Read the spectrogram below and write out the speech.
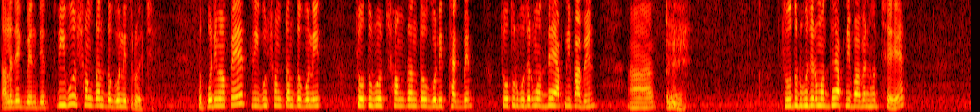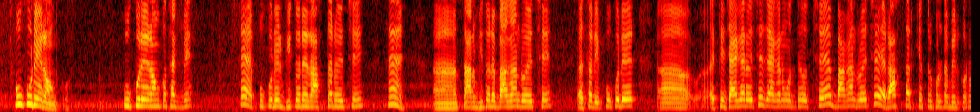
তাহলে দেখবেন যে ত্রিভুজ সংক্রান্ত গণিত রয়েছে। তো পরিমাপে ত্রিভুজ সংক্রান্ত গণিত চতুর্ভুজ সংক্রান্ত গণিত থাকবে। চতুর্ভুজের মধ্যে আপনি পাবেন চতুর্ভুজের মধ্যে আপনি পাবেন হচ্ছে পুকুরের অঙ্ক। পুকুরের অঙ্ক থাকবে। হ্যাঁ পুকুরের ভিতরে রাস্তা রয়েছে। হ্যাঁ তার ভিতরে বাগান রয়েছে। সরি পুকুরের একটি জায়গা রয়েছে। জায়গার মধ্যে হচ্ছে বাগান রয়েছে। রাস্তার ক্ষেত্রফলটা বের করো।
